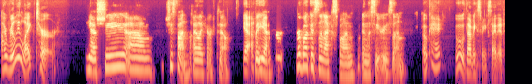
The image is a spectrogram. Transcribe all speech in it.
I really liked her. Yeah, she um she's fun. I like her too. Yeah. But yeah, her, her book is the next one in the series then. Okay. Ooh, that makes me excited.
